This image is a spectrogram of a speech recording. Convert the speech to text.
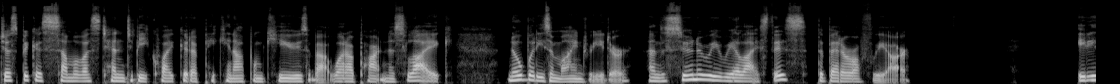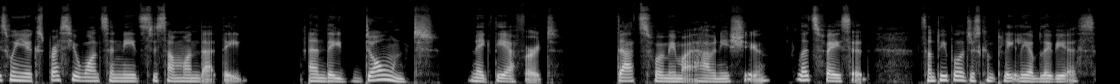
just because some of us tend to be quite good at picking up on cues about what our partner's like, nobody's a mind reader. And the sooner we realize this, the better off we are. It is when you express your wants and needs to someone that they and they don't make the effort, that's when we might have an issue. Let's face it, some people are just completely oblivious.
